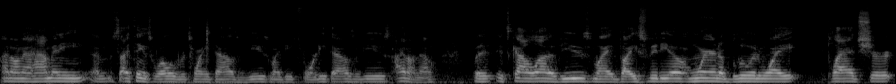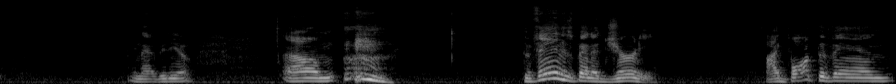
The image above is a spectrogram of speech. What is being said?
I don't know how many. Um, I think it's well over 20,000 views, might be 40,000 views. I don't know. But it's got a lot of views, my advice video. I'm wearing a blue and white plaid shirt in that video. Um, the van has been a journey. I bought the van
